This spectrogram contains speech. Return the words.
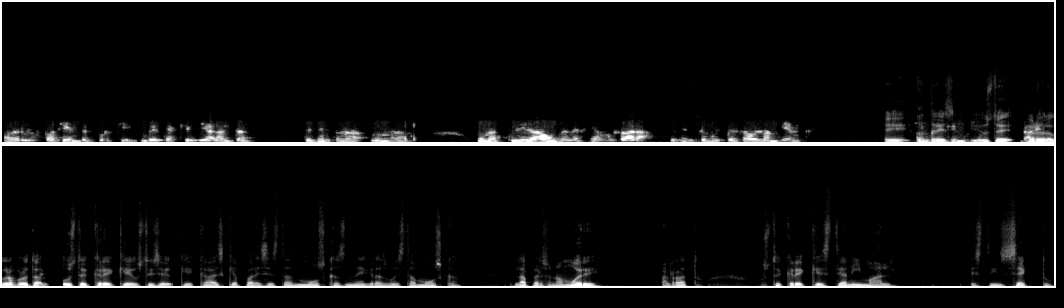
a ver los pacientes porque desde aquel día al alta se siente una, una, una actividad o una energía muy rara, se siente muy pesado el ambiente. Eh, Andrés, usted, perdón, ¿usted cree que, usted dice que cada vez que aparece estas moscas negras o esta mosca, la persona muere al rato? ¿Usted cree que este animal, este insecto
